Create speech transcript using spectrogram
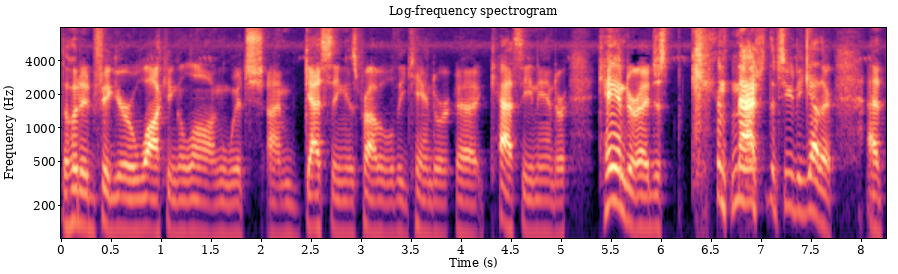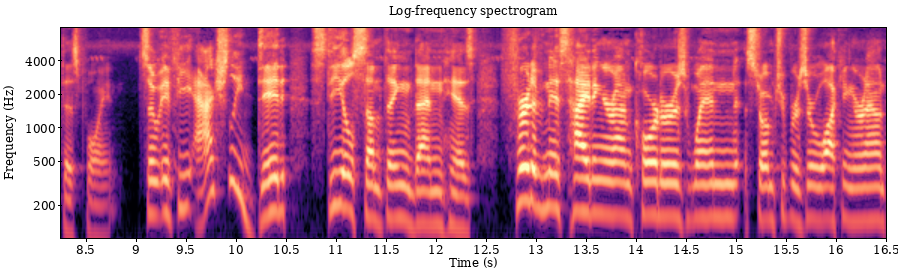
the hooded figure walking along, which I'm guessing is probably Candor, uh, Cassian Andor. Candor, I just mashed the two together at this point. So if he actually did steal something, then his furtiveness hiding around corridors when stormtroopers are walking around.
